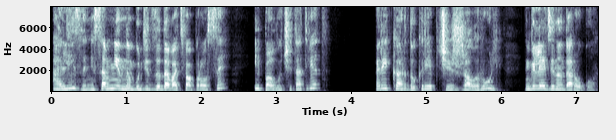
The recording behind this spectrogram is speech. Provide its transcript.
А Лиза, несомненно, будет задавать вопросы и получит ответ. Рикардо крепче сжал руль, глядя на дорогу.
